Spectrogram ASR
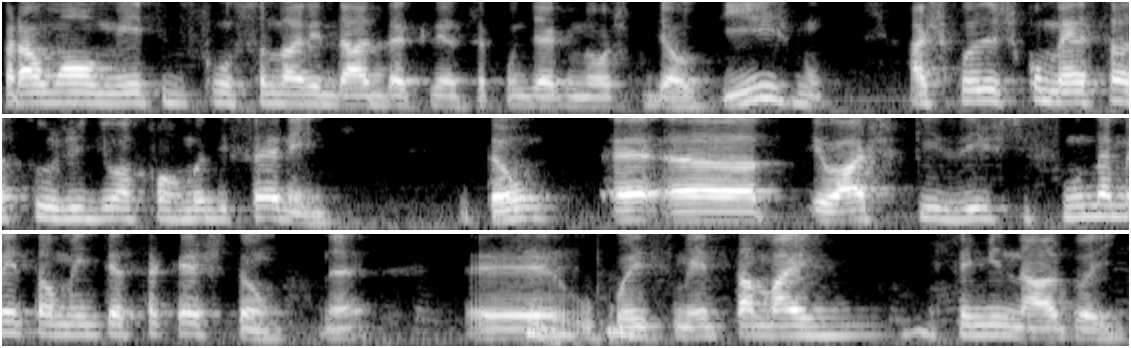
para um aumento de funcionalidade da criança com diagnóstico de autismo, as coisas começam a surgir de uma forma diferente. Então, é, é, eu acho que existe fundamentalmente essa questão, né? É, o conhecimento está mais disseminado aí.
